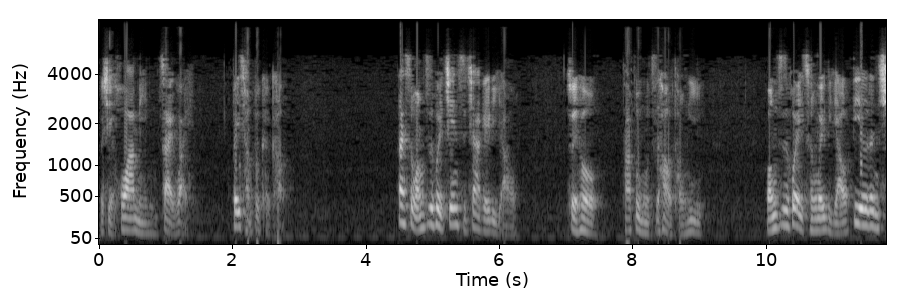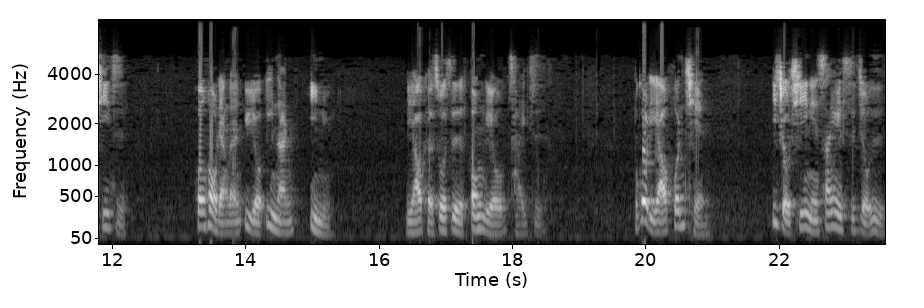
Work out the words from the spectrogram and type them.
而且花名在外，非常不可靠。但是王智慧坚持嫁给李敖，最后他父母只好同意，王智慧成为李敖第二任妻子。婚后两人育有一男一女，李敖可说是风流才子。不过李敖婚前，一九七一年三月十九日，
